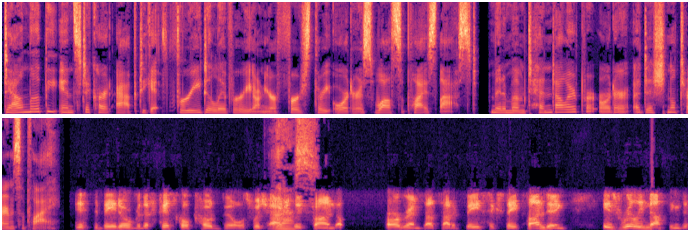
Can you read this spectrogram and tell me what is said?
Download the Instacart app to get free delivery on your first three orders while supplies last. Minimum $10 per order, additional term supply. This debate over the fiscal code bills, which actually yes. fund programs outside of basic state funding, is really nothing to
